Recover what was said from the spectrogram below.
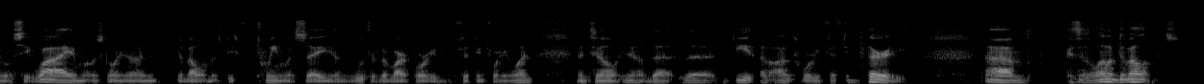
we'll see why and what was going on, developments between, let's say, you know, Luther of Wartburg in 1521 until, you know, the, the Diet of Augsburg in 1530. Because um, there's a lot of developments.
